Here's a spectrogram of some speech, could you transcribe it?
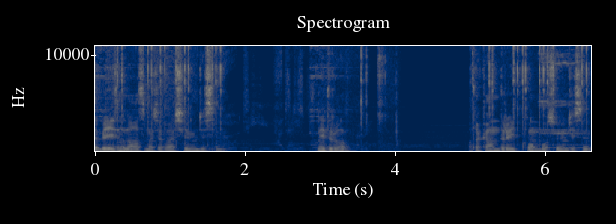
Bize base mi lazım acaba şey öncesi? Nedir o? Atakan Drake kombosu öncesi.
